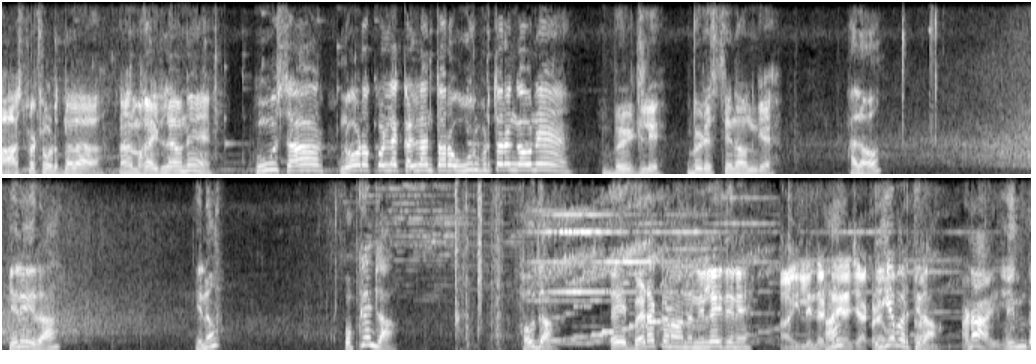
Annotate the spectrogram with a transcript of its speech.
ಹಾಸ್ಪಿಟ್ಲ್ ಹೊಡೆದ್ನಲ್ಲ? ನನ್ನ ಮಗ ಇಲ್ಲ ಅವನೇ. ಹ್ಞೂ ಸರ್ ನೋಡೋಕೊಳ್ಳೆ ಕಳ್ಳಂತಾರ ಊರ್ ಬಿಡ್ತಾರಂಗ ಅವನೇ. ಬಿಡ್ಲಿ ಬಿಡಿಸ್ತೀನಿ ಅವನ್ಗೆ. ಹಲೋ? ಏನು ಇರಾ? ಏನೋ? ಒಪ್ಕೊಂಡ್ಲಾ? ಹೌದಾ? ಏ ಬೇಡ ಕಣ ನಾನು ಇಲ್ಲೇ ಇದ್ದೀನಿ. ಆ, ಇಲ್ಲಿಂದ ಹಾ? ಡ್ರೈನೇಜ್ ಆ ಕಡೆ ಇಲ್ಲಿಗೆ ಬರ್ತೀರಾ? ಅಣ್ಣ ಇಲ್ಲಿಂದ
